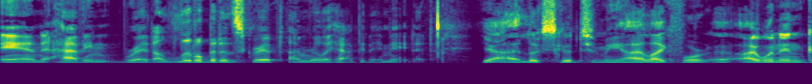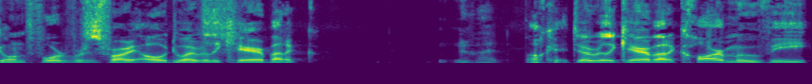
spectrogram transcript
And having read a little bit of the script, I'm really happy they made it. Yeah, it looks good to me. I like Ford. Uh, I went in going Ford versus Ferrari. Oh, do I really care about a? No, go ahead. Okay, do I really care about a car movie?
